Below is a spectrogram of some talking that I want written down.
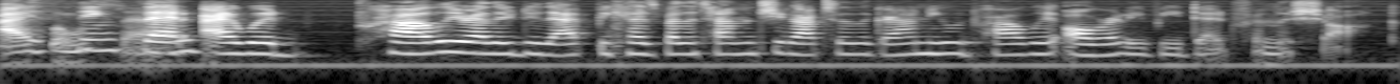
I so think sad. that I would probably rather do that because by the time that you got to the ground, you would probably already be dead from the shock.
